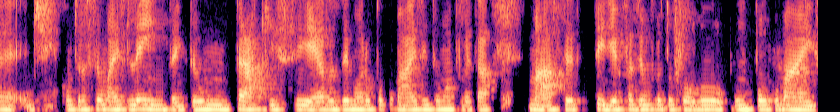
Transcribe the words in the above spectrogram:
é, de contração mais lenta, então para aquecer elas demora um pouco mais, então um atleta master teria que fazer um protocolo um pouco mais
